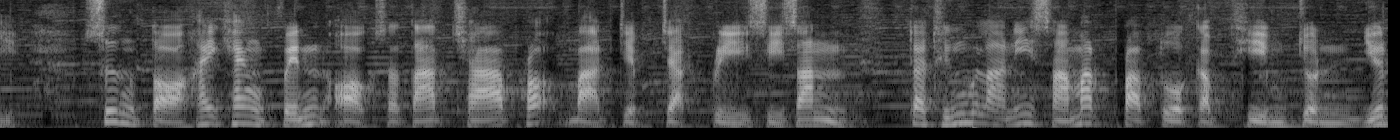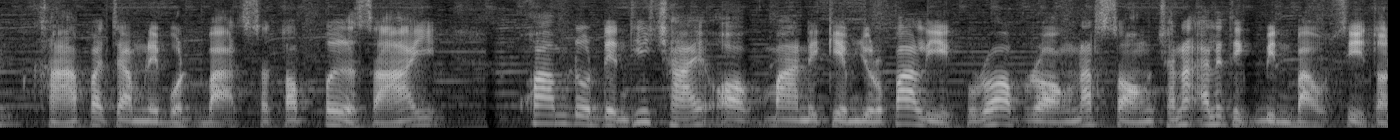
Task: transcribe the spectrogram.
2024 ซึ่งต่อให้แข้งเฟ้นออกสตาร์ทช้าเพราะบาดเจ็บจากปรีซีซั่นแต่ถึงเวลานี้สามารถปรับตัวกับทีมจนยึดขาประจำในบทบาทสต็อปเปอร์ซ้าย ความโดดเด่นที่ใช้ออกมาในเกมยูโรปาลีกรอบรองนัด 2 ชนะแอตเลติกบินเบา 4 ต่อ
